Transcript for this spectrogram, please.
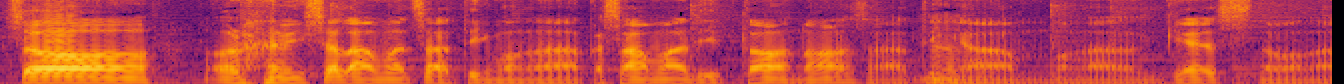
So, maraming salamat sa ating mga kasama dito, no? Sa ating um, mga guests na mga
